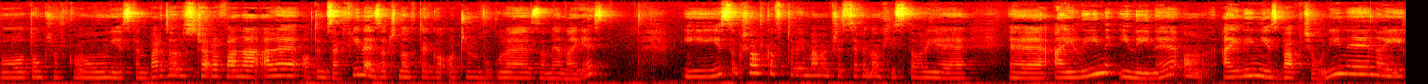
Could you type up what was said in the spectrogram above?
bo tą książką jestem bardzo rozczarowana, ale o tym za chwilę. Zacznę od tego, o czym w ogóle zamiana jest. I jest to książka, w której mamy przedstawioną historię e, Eileen i Liny. Eileen jest babcią Liny, no i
